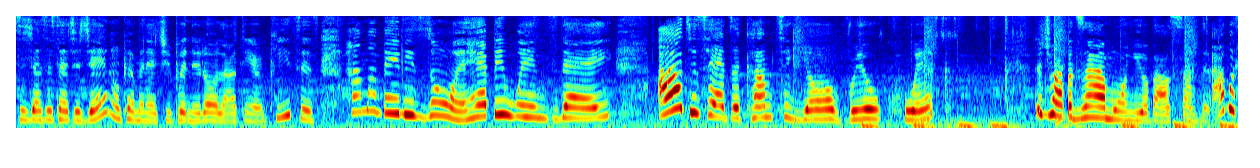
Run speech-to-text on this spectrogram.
This is Just a Touch of J. I'm coming at you, putting it all out there in pieces. How my babies doing? Happy Wednesday. I just had to come to y'all real quick to drop a dime on you about something. I was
